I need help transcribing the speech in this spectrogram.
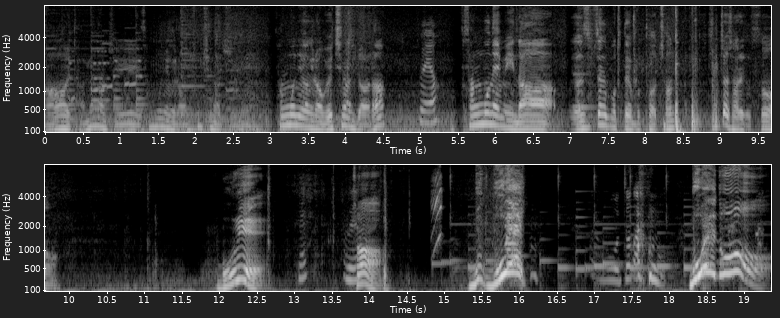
아 당연하지. 상문이 형이랑 엄청 친하지. 상문이 형이랑 왜 친한 줄 알아? 왜요? 상무nem이 나 연습생 때부터 전 진짜 잘해줬어. 뭐해? 왜요? 자, 뭐 뭐해? 뭐 어쩌라고? 뭐해 너?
